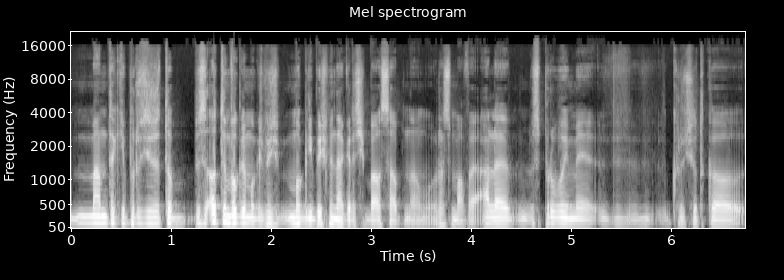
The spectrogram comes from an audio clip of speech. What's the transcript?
mam takie poczucie, że to o tym w ogóle moglibyśmy, moglibyśmy nagrać chyba osobną rozmowę, ale spróbujmy króciutko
